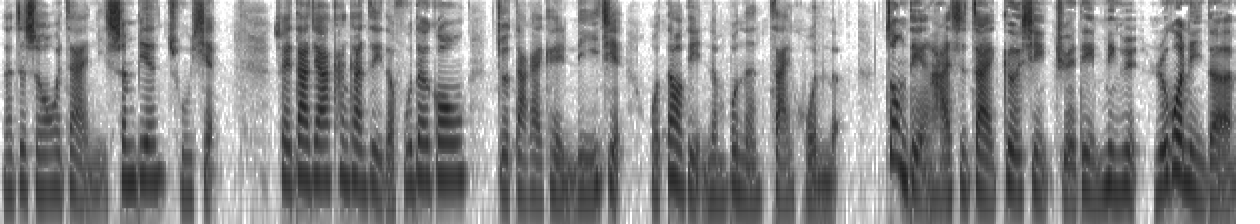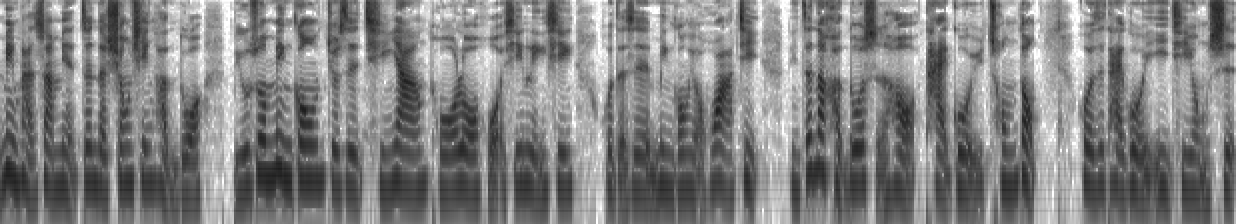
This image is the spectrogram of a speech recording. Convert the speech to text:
那这时候会在你身边出现，所以大家看看自己的福德宫，就大概可以理解我到底能不能再婚了。重点还是在个性决定命运。如果你的命盘上面真的凶星很多，比如说命宫就是擎羊、陀罗、火星、铃星，或者是命宫有化忌。你真的很多时候太过于冲动，或者是太过于意气用事，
